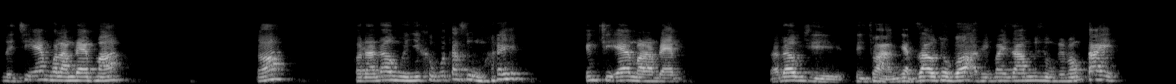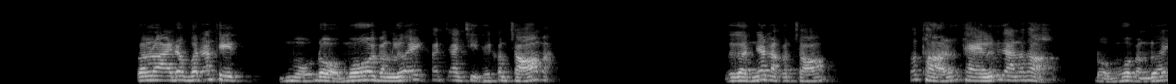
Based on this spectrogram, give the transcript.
để chị em còn làm đẹp mà. Đó. Còn đàn ông thì như không có tác dụng mấy. Nhưng chị em mà làm đẹp. Đàn ông chỉ thỉnh thoảng nhặt rau cho vợ thì may ra mới dùng đến móng tay còn loài động vật ăn thịt, mổ, đổ mồ hôi bằng lưỡi, các anh chị thấy con chó mà gần nhất là con chó. Nó thở, nó thè lưỡi ra, nó thở, đổ mồ hôi bằng lưỡi.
